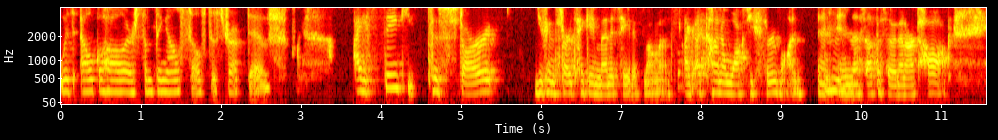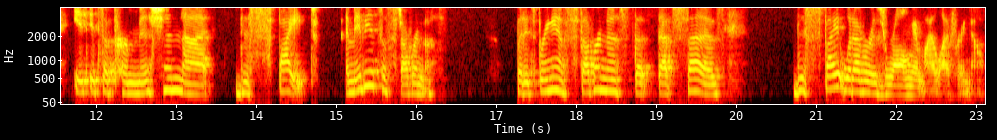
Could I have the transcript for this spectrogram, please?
with alcohol or something else self destructive? I think to start, you can start taking meditative moments. I, I kind of walked you through one in, mm-hmm. in this episode in our talk. It, it's a permission that, despite, and maybe it's a stubbornness, but it's bringing a stubbornness that that says, despite whatever is wrong in my life right now,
